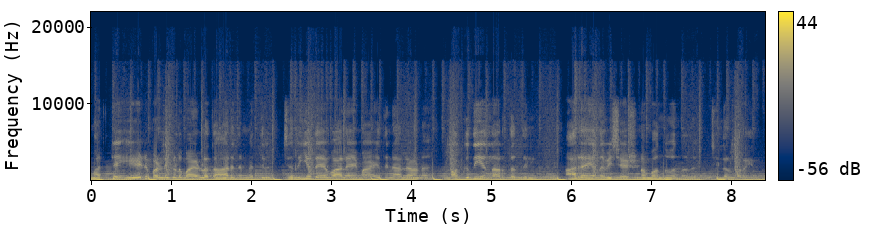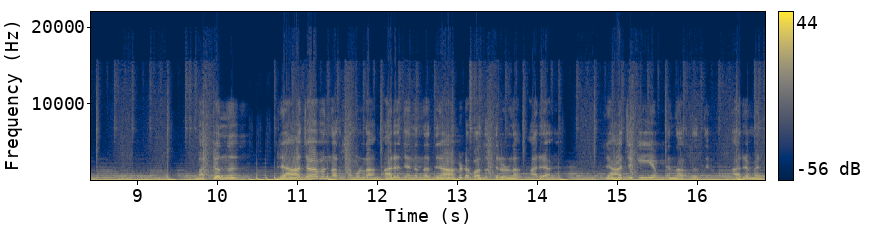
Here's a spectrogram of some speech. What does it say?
മറ്റ് ഏഴ് പള്ളികളുമായുള്ള താരതമ്യത്തിൽ ചെറിയ ദേവാലയമായതിനാലാണ് പകുതി എന്ന അർത്ഥത്തിൽ അര എന്ന വിശേഷണം വന്നുവെന്നത് ചിലർ പറയുന്നു. മറ്റൊന്ന് രാജാവെന്നർത്ഥമുള്ള അരജൻ എന്ന ദ്രാവിഡ പദത്തിലുള്ള അര രാജകീയം എന്ന അർത്ഥത്തിൽ അരമന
